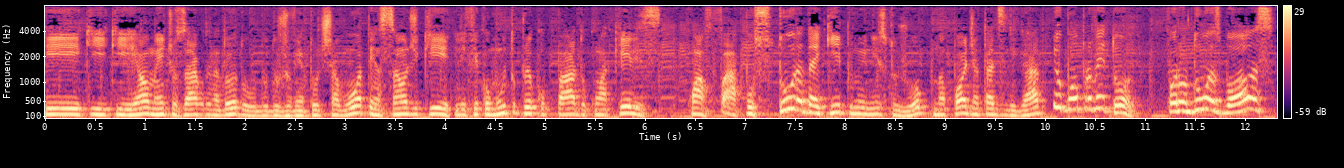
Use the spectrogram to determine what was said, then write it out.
Que, que, que realmente o Zago, o treinador do, do, do Juventude, chamou a atenção de que ele ficou muito preocupado com aqueles, com a, a postura da equipe no início do jogo, não pode entrar desligado, e o Boa aproveitou. Foram duas bolas,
